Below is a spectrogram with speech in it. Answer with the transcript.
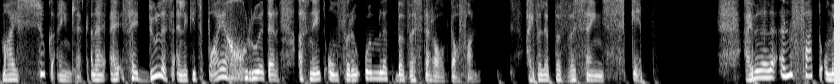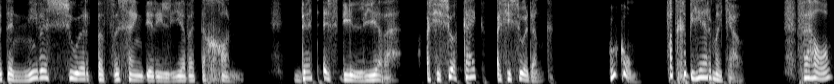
Maar hy soek eintlik en hy, hy sy doel is eintlik iets baie groter as net om vir 'n oomblik bewus te raak daarvan. Hy wil 'n bewussyn skep. Hy wil hulle invat om met 'n nuwe soort bewussyn deur die lewe te gaan. Dit is die lewe. As jy so kyk, as jy so dink. Hoekom? Wat gebeur met jou? Wel,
